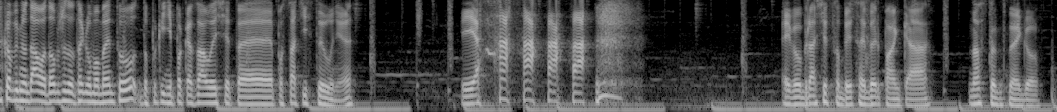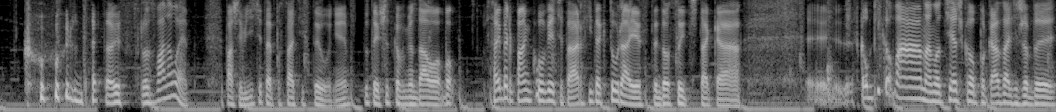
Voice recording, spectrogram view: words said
Wszystko wyglądało dobrze do tego momentu, dopóki nie pokazały się te postaci z tyłu, nie? Ja. Ej, wyobraźcie sobie Cyberpunka następnego. Kurde, to jest rozwala łeb. Patrzcie, widzicie te postaci z tyłu, nie? Tutaj wszystko wyglądało, bo w Cyberpunku, wiecie, ta architektura jest dosyć taka yy, skomplikowana, no ciężko pokazać, żeby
